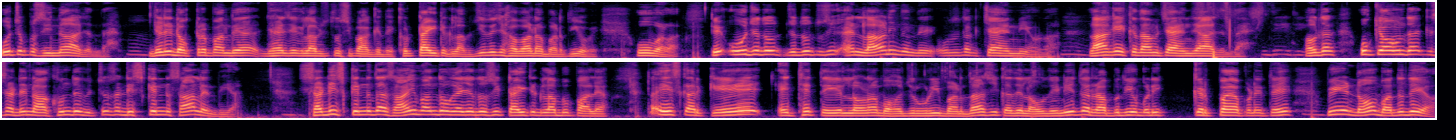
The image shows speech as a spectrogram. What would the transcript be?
ਉਹ 'ਚ ਪਸੀਨਾ ਆ ਜਾਂਦਾ ਜਿਹੜੇ ਡਾਕਟਰ ਪਾਉਂਦੇ ਆ ਜਿਹੇ ਜਿਹੇ ਗਲਵਜ਼ ਤੁਸੀਂ ਪਾ ਕੇ ਦੇਖੋ ਟਾਈਟ ਗਲਵਜ਼ ਜਿਹਦੇ 'ਚ ਹਵਾ ਨਾ ਵੜਦੀ ਹੋਵੇ ਉਹ ਵਾਲਾ। ਤੇ ਉਹ ਜਦੋਂ ਜਦੋਂ ਤੁਸੀਂ ਐ ਲਾ ਨਹੀਂ ਦਿੰਦੇ ਉਦੋਂ ਤੱਕ ਚੈਨ ਨਹੀਂ ਆਉਂਦਾ। ਲਾ ਕੇ ਇੱਕਦਮ ਚੈਨ ਜਾ ਆ ਜਾਂਦਾ ਹੈ। ਜੀ ਜੀ। ਉਧਰ ਉਹ ਕਿਉਂ ਹੁੰਦਾ ਕਿ ਸਾਡੇ ਨਾਖੂਨ ਦੇ ਵਿੱਚੋਂ ਸਾਡੀ ਸਕਿਨ ਸਾਹ ਲੈਂਦੀ ਆ। ਸਾਡੀ ਸਕਿਨ ਦਾ ਸਾਹ ਹੀ ਬੰਦ ਹੋ ਗਿਆ ਜਦੋਂ ਅਸੀਂ ਟਾਈਟ ਗਲਵ ਪਾ ਲਿਆ। ਤਾਂ ਇਸ ਕਰਕੇ ਇੱਥੇ ਤੇਲ ਲਾਉਣਾ ਬਹੁਤ ਜ਼ਰੂਰੀ ਬਣਦਾ ਅਸੀਂ ਕਦੇ ਲਾਉਂਦੇ ਨਹੀਂ। ਤੇ ਰੱਬ ਦੀ ਉਹ ਬੜੀ ਕਿਰਪਾ ਆਪਣੇ ਤੇ ਵੀ ਇਹ ਨੌ ਵੱਧਦੇ ਆ।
